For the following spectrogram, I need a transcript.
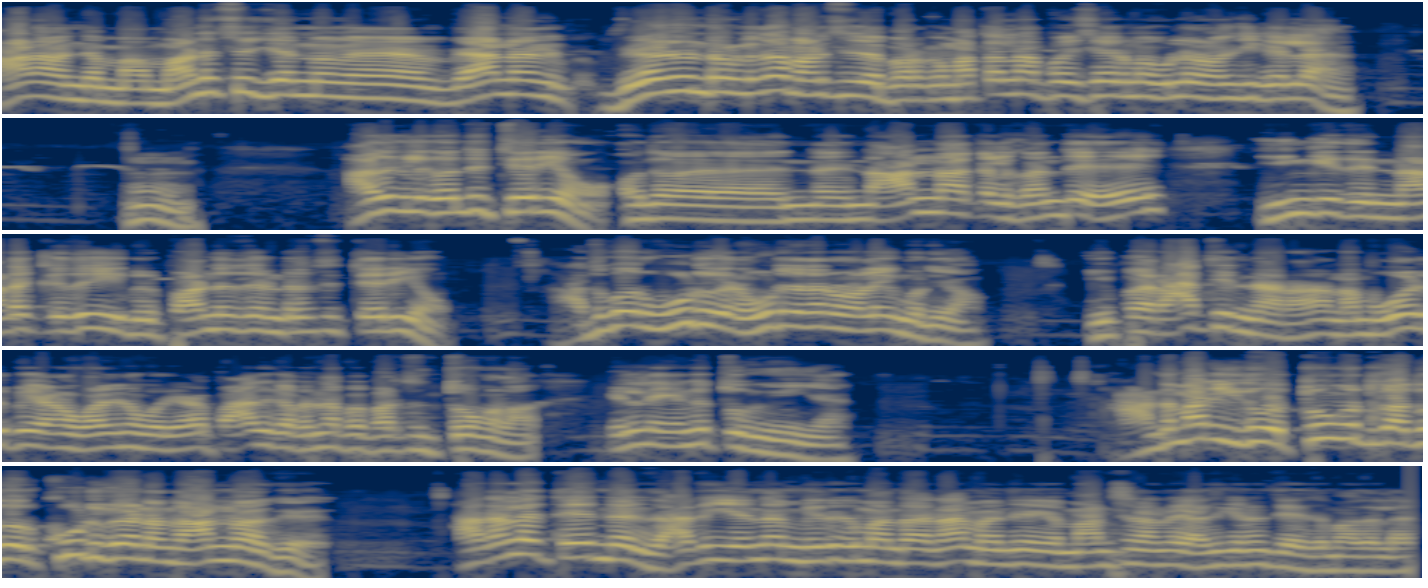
ஆனால் இந்த ம மனுஷ ஜென்மம் வே- வேணாம் வேணுன்றவங்களுக்கு தான் மனுஷ பிறக்கும். மற்றெல்லாம் போய் சேரும்போது உள்ளே நுழைஞ்சிக்கல. ம். அதுங்களுக்கு வந்து தெரியும். அந்த இந்த இந்த ஆன்மாக்களுக்கு வந்து இங்கே இது நடக்குது இப்படி பண்ணுதுன்றது தெரியும். அதுக்கு ஒரு ஊடு வேணும். ஊடு தானே நுழைய முடியும். இப்போ ராத்திரி நேரம் நம்ம ஓடி போய் உடனே ஒரு இடம் பாதுகாப்பு தான் போய் படுத்து தூங்கலாம். இல்லைன்னா எங்கே தூங்குவீங்க? அந்த மாதிரி இது ஒரு தூங்குறதுக்கு அது ஒரு கூடு வேணும் அந்த ஆன்மாவுக்கு. அதனால் தேர்ந்தெடுக்குது அது என்ன மிருகமாக இருந்தானா மனுஷனாக இருந்தா அதுக்கு என்ன தெரியுது முதல்ல?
